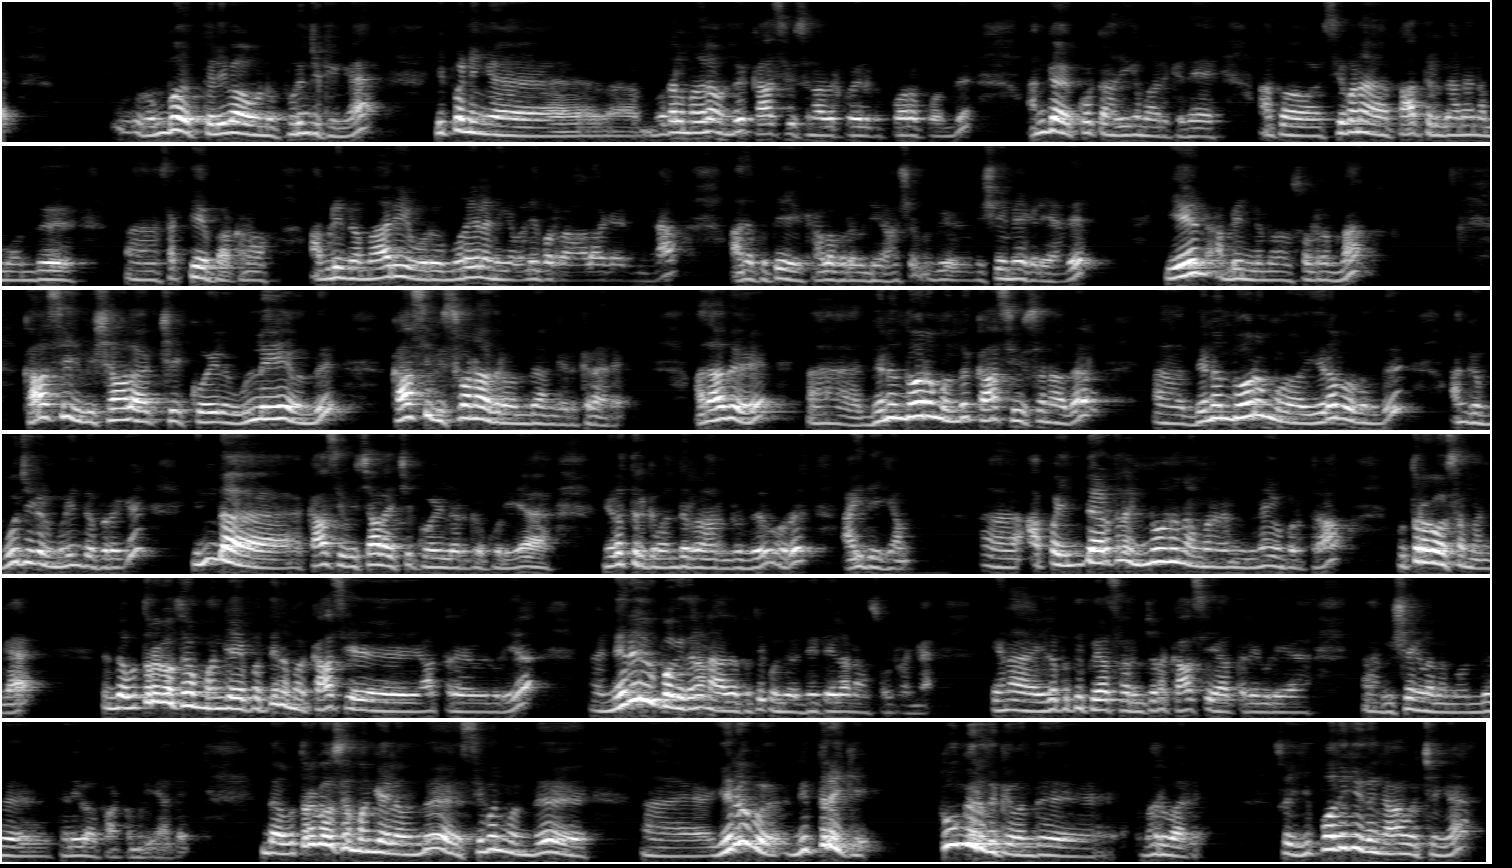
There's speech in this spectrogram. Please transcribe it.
ரொம்ப தெளிவாக ஒன்று புரிஞ்சுக்குங்க. இப்போ நீங்கள் முதல் முதல்ல வந்து காசி விஸ்வநாதர் கோயிலுக்கு போகிறப்போ வந்து அங்கே கூட்டம் அதிகமாக இருக்குது. அப்போ சிவனை பார்த்துட்டு தானே நம்ம வந்து சக்தியை பார்க்கணும். அப்படின்ற மாதிரி ஒரு முறையில் நீங்கள் வழிபடுற ஆளாக இருந்தீங்கன்னா அதை பற்றி கவலைப்பட வேண்டிய ஆசை விஷயமே கிடையாது. ஏன் அப்படின்னு நம்ம சொல்கிறோம்னா காசி விஷாலாட்சி கோயில் உள்ளேயே வந்து காசி விஸ்வநாதர் வந்து அங்கே இருக்கிறாரு. அதாவது தினந்தோறும் வந்து காசி விஸ்வநாதர் தினந்தோறும் இரவு வந்து அங்கே பூஜைகள் முடிந்த பிறகு இந்த காசி விசாலாட்சி கோயிலில் இருக்கக்கூடிய இடத்திற்கு வந்துடுறாருன்றது ஒரு ஐதீகம். அப்போ இந்த இடத்துல இன்னொன்று நம்ம நினைவுபடுத்துகிறோம் உத்தரகோச மங்கை. இந்த உத்தரகோச மங்கையை பற்றி நம்ம காசி யாத்திரையினுடைய நிறைவு பகுதியில் நான் அதை பற்றி கொஞ்சம் டீட்டெயிலாக நான் சொல்கிறேங்க ஏன்னா இதை பற்றி பேச ஆரம்பிச்சோன்னா காசி யாத்திரையினுடைய விஷயங்களை நம்ம வந்து தெளிவாக பார்க்க முடியாது. இந்த உத்தரகோச மங்கையில் வந்து சிவன் வந்து இரவு நித்திரைக்கு தூங்குறதுக்கு வந்து வருவார். ஸோ இப்போதைக்கு இதை ஞாபகம் வச்சுங்க.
